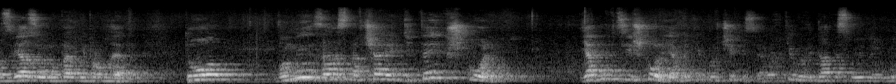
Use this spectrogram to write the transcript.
розв'язуємо певні проблеми. То вони зараз навчають дітей в школі. Я був в цій школі, я хотів би вчитися, я хотів би віддати свою доньку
